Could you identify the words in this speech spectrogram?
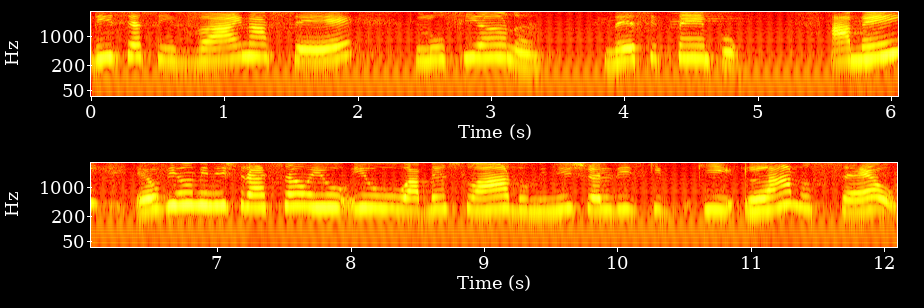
disse assim: vai nascer Luciana nesse tempo. Amém? Eu vi uma ministração e o, e o abençoado o ministro, ele disse que, que lá no céu,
